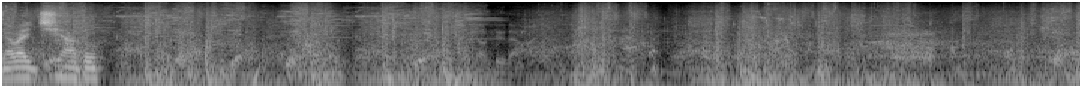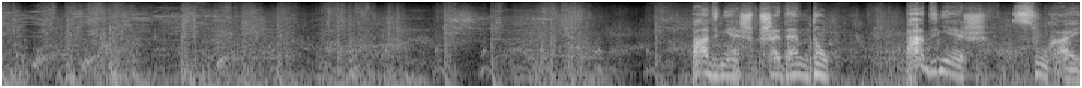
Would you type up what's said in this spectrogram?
Dawaj dziadu. Padniesz przede mną! Padniesz! Słuchaj!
